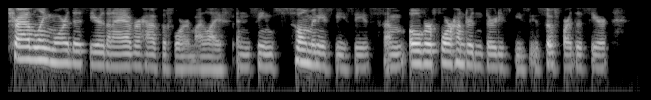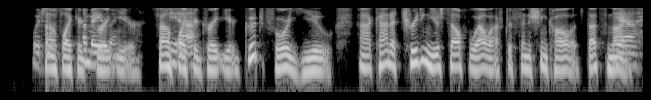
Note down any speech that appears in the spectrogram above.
traveling more this year than I ever have before in my life, and seen so many species. I'm over 430 species so far this year, which sounds like a amazing. great year. Sounds yeah. like a great year. Good for you. Uh, kind of treating yourself well after finishing college. That's nice.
